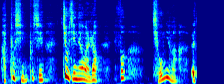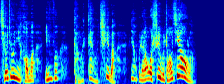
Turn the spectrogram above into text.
啊，不行不行，就今天晚上，云峰，求你了，求求你好吗？云峰，赶快带我去吧，要不然我睡不着觉了。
